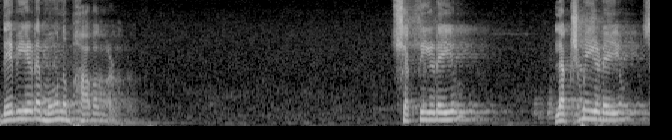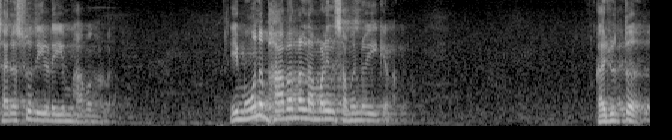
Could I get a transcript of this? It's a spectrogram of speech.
ദേവിയുടെ മൂന്ന് ഭാവങ്ങൾ. ശക്തിയുടെയും ലക്ഷ്മിയുടെയും സരസ്വതിയുടെയും ഭാവങ്ങൾ. ഈ മൂന്ന് ഭാവങ്ങൾ നമ്മളിൽ സമന്വയിക്കണം. കരുത്ത്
